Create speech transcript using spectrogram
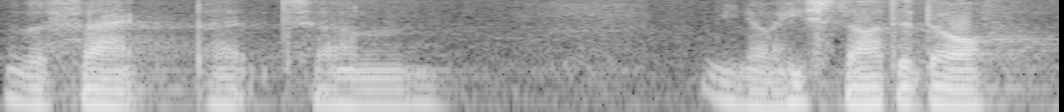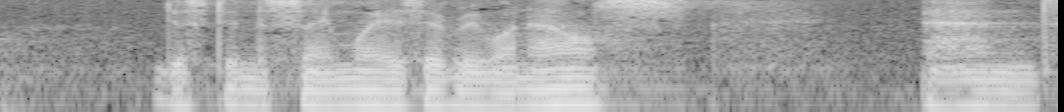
the fact that, um, you know, he started off just in the same way as everyone else. And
